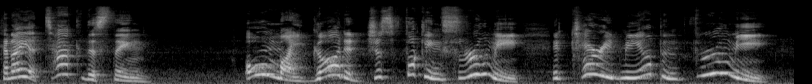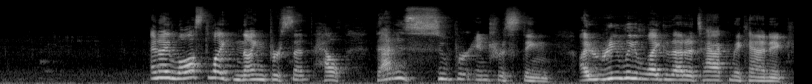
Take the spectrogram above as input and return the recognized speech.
Can I attack this thing? Oh my god, it just fucking threw me! It carried me up and threw me! And I lost like 9% health. That is super interesting. I really like that attack mechanic.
